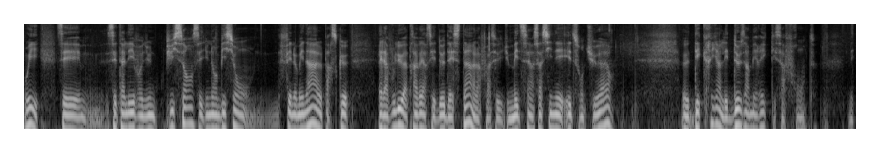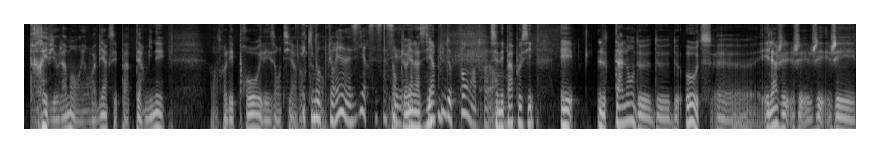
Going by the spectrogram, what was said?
Oui, c'est c'est un livre d'une puissance et d'une ambition phénoménale parce que elle a voulu, à travers ces deux destins, à la fois celui du médecin assassiné et de son tueur, euh, décrire les deux Amériques qui s'affrontent, mais très violemment. Et on voit bien que c'est pas terminé entre les pros et les anti-avortements. Et qui n'ont plus rien à se dire, c'est ça. N'ont c'est- plus a- rien à se dire. plus de pont entre. Ce n'est pas possible. Et le talent de, de, de Oates, euh, et là j'ai-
